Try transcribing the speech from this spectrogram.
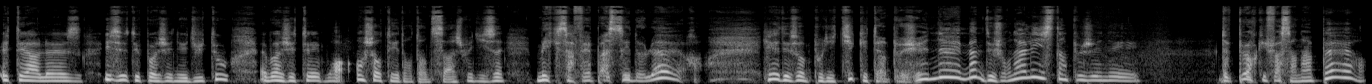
étaient à l'aise, ils n'étaient pas gênés du tout. Eh ben j'étais moi enchanté d'entendre ça. Je me disais mais ça fait passer de l'air. Il y a des hommes politiques qui étaient un peu gênés, même des journalistes un peu gênés, de peur qu'ils fassent un impair,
